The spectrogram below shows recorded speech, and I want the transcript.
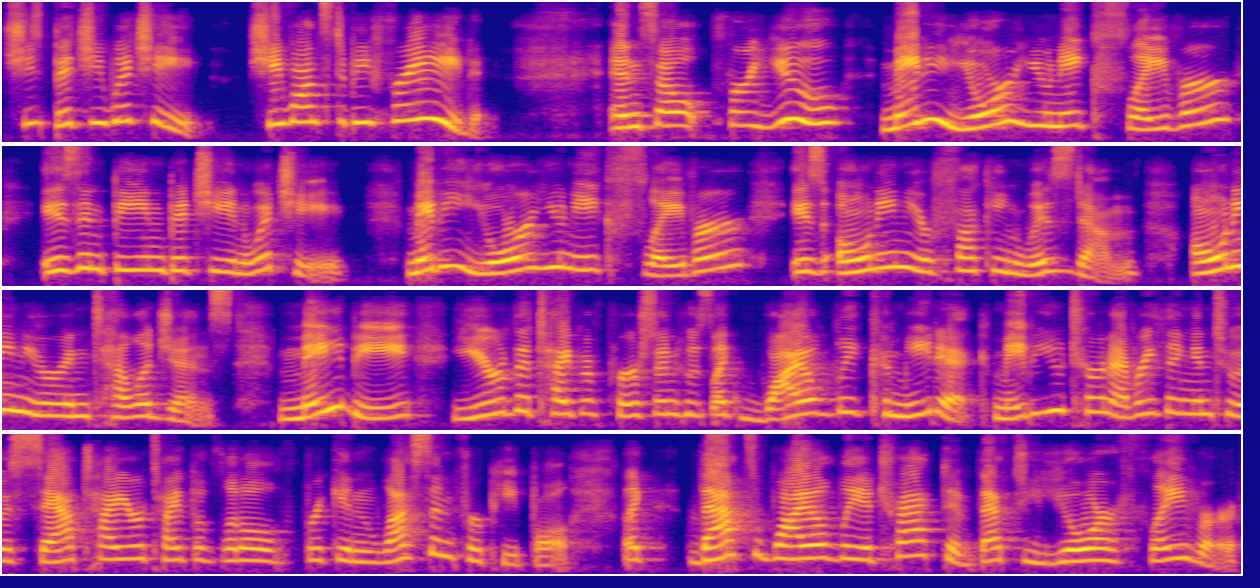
She's bitchy witchy. She wants to be freed. And so for you, maybe your unique flavor isn't being bitchy and witchy. Maybe your unique flavor is owning your fucking wisdom, owning your intelligence. Maybe you're the type of person who's like wildly comedic. Maybe you turn everything into a satire type of little freaking lesson for people. Like that's wildly attractive. That's your flavor.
